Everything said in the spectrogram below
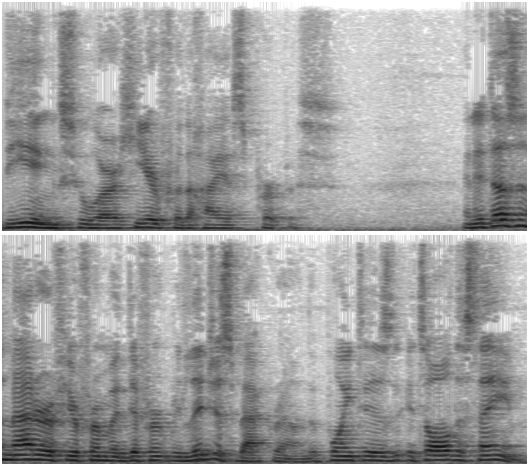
beings who are here for the highest purpose. And it doesn't matter if you're from a different religious background. The point is, it's all the same.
